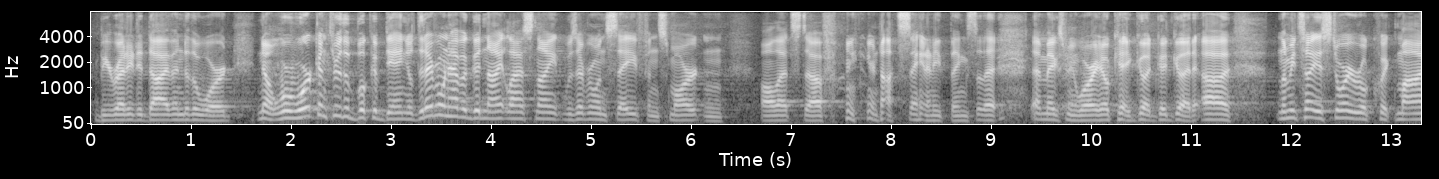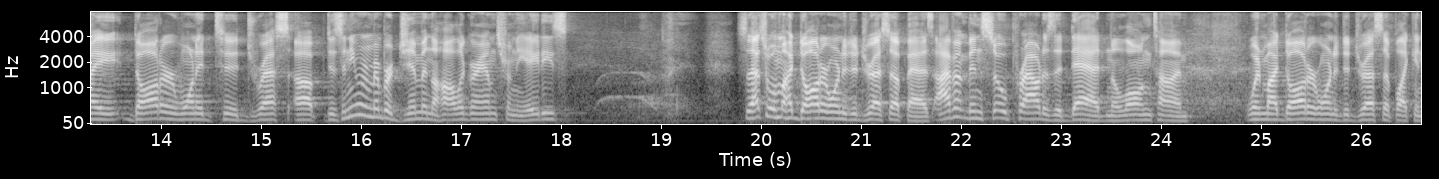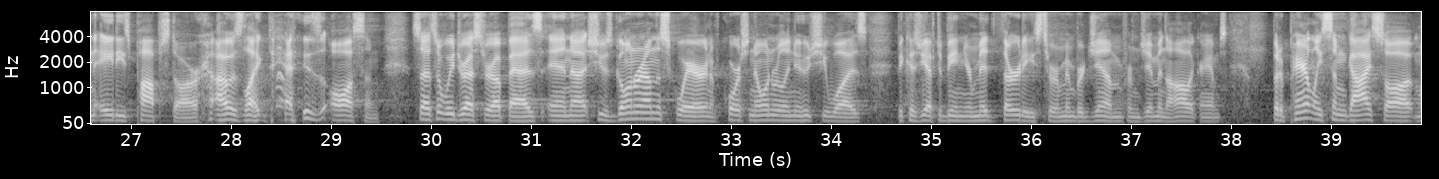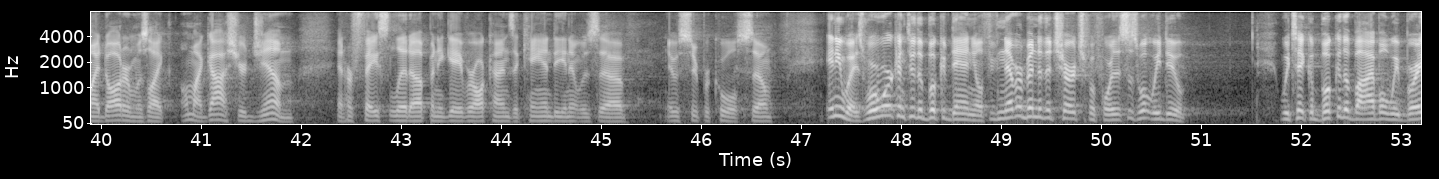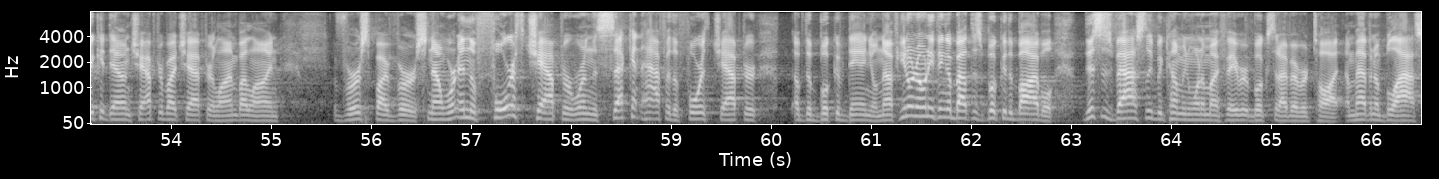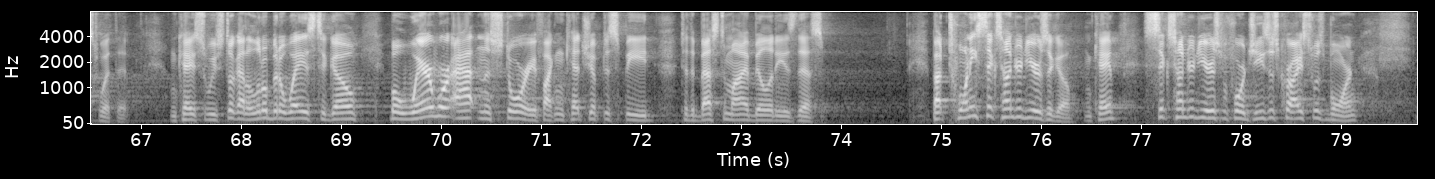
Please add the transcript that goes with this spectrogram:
be ready to dive into the Word. No, we're working through the book of Daniel. Did everyone have a good night last night? Was everyone safe and smart and all that stuff? You're not saying anything, so that, that makes me worry. Okay, good, good, good. Uh, let me tell you a story real quick. My daughter wanted to dress up. Does anyone remember Jem and the Holograms from the 80s? So that's what my daughter wanted to dress up as. I haven't been so proud as a dad in a long time when my daughter wanted to dress up like an 80s pop star. I was like, that is awesome. So that's what we dressed her up as. And uh, she was going around the square, and of course, no one really knew who she was because you have to be in your mid 30s to remember Jem from Jem and the Holograms. But apparently, some guy saw my daughter and was like, "Oh my gosh, you're Jem. and her face lit up, and he gave her all kinds of candy, and it was uh, it was super cool. So, anyways, we're working through the book of Daniel. If you've never been to the church before, this is what we do. We take a book of the Bible, we break it down chapter by chapter, line by line, verse by verse. Now, we're in the fourth chapter. We're in the second half of the fourth chapter of the book of Daniel. Now, if you don't know anything about this book of the Bible, this is vastly becoming one of my favorite books that I've ever taught. I'm having a blast with it. Okay, so we've still got a little bit of ways to go, but where we're at in the story, if I can catch you up to speed to the best of my ability, is this. About 2,600 years ago, okay, 600 years before Jesus Christ was born,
